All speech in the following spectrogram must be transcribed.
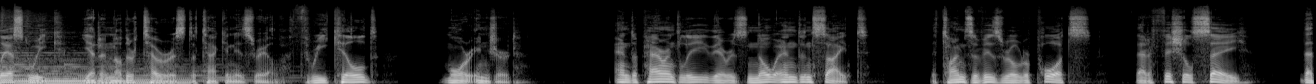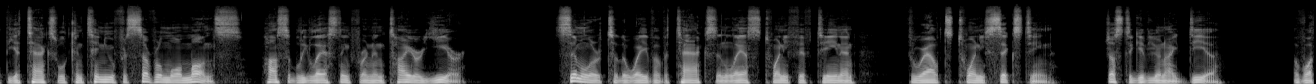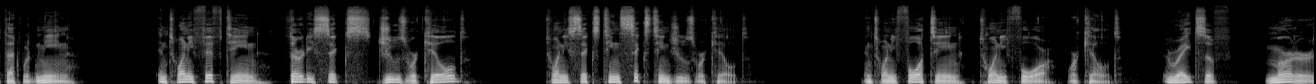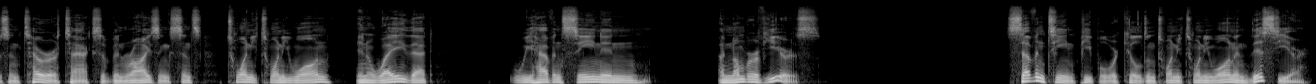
Last week, yet another terrorist attack in Israel. Three killed, more injured. And apparently, there is no end in sight. The Times of Israel reports that officials say that the attacks will continue for several more months, possibly lasting for an entire year, similar to the wave of attacks in last 2015 and throughout 2016, just to give you an idea of what that would mean. In 2015, 36 Jews were killed. 2016, 16 Jews were killed. In 2014, 24 were killed. The rates of murders and terror attacks have been rising since 2021 in a way that we haven't seen in a number of years. 17 people were killed in 2021, and this year,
